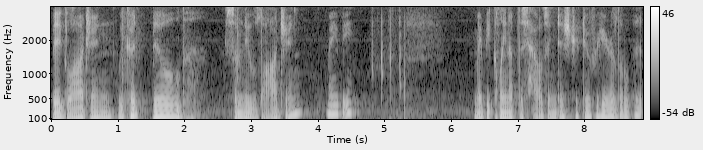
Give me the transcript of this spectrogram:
big lodging. We could build some new lodging, maybe? Maybe clean up this housing district over here a little bit.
